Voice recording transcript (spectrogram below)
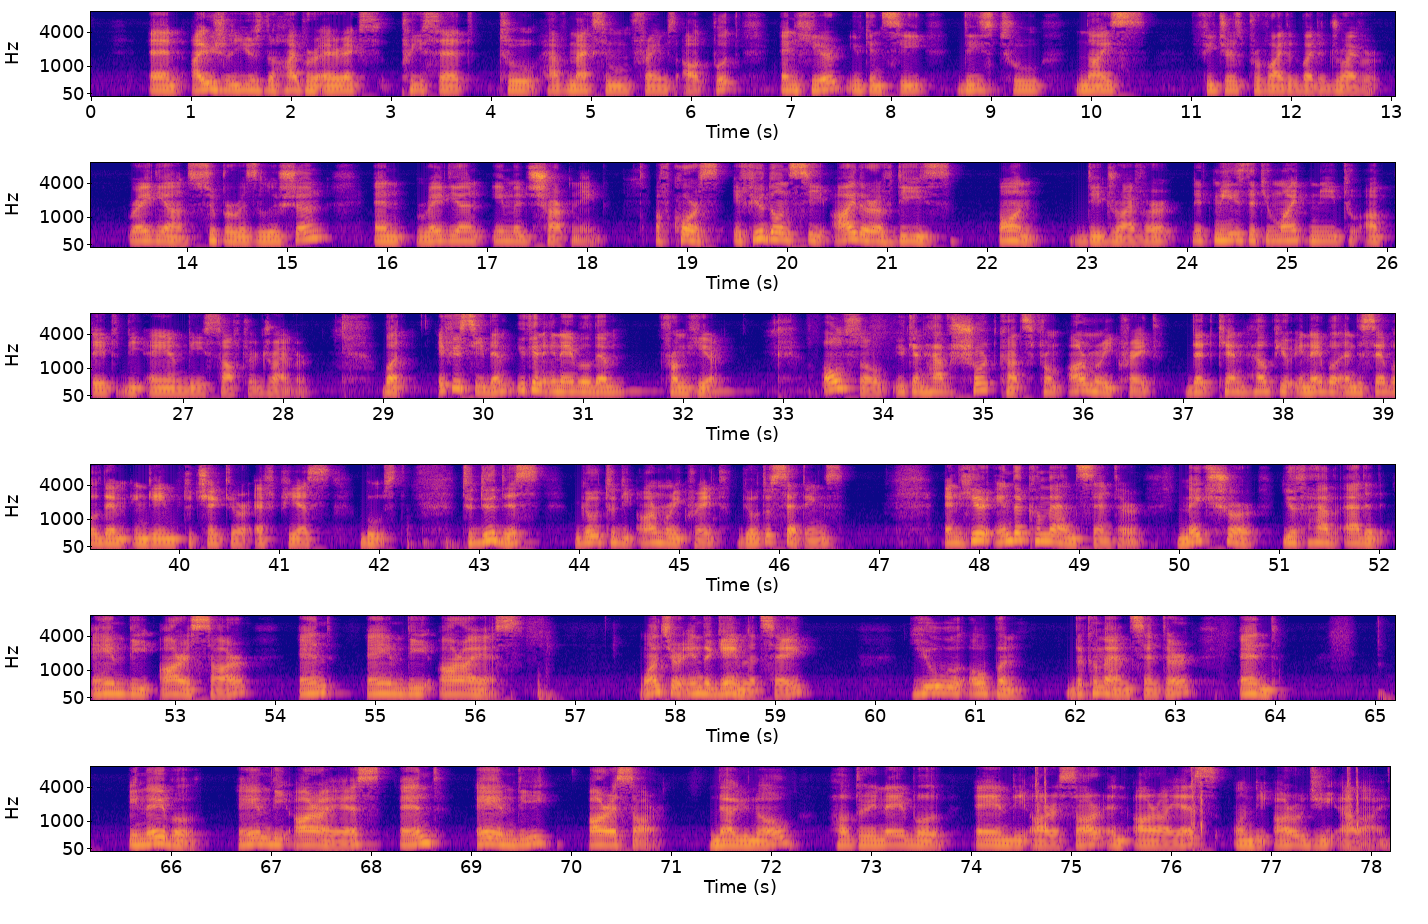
and I usually use the HYPR-RX preset to have maximum frames output and here you can see these two nice features provided by the driver Radeon Super Resolution and Radeon Image Sharpening. Of course, if you don't see either of these on the driver, it means that you might need to update the AMD software driver. But if you see them, you can enable them from here. Also, you can have shortcuts from Armoury Crate that can help you enable and disable them in game to check your FPS boost. To do this, go to the Armoury Crate, go to settings, and here in the command center, make sure you have added AMD RSR and AMD RIS. Once you're in the game, let's say, you will open the command center and enable AMD RIS and AMD RSR. Now you know how to enable AMD RSR and RIS on the ROG Ally.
